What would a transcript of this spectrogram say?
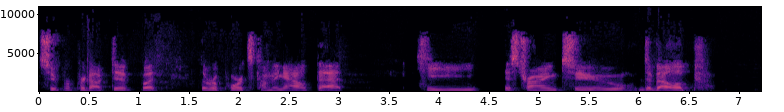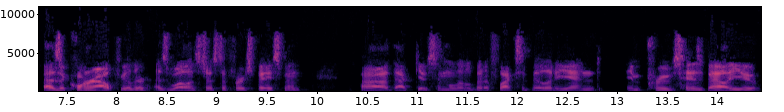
super productive, but the reports coming out that he is trying to develop as a corner outfielder as well as just a first baseman. Uh, that gives him a little bit of flexibility and improves his value.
